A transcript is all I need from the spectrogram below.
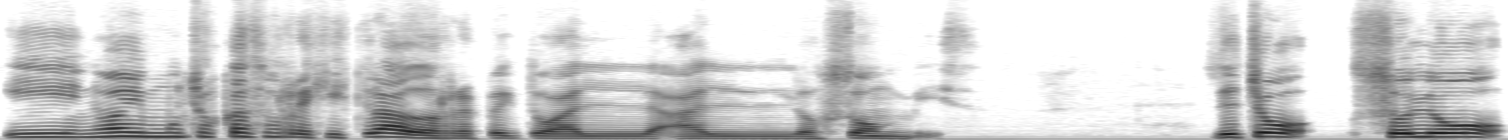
y no hay muchos casos registrados respecto a los zombies. De hecho, solo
